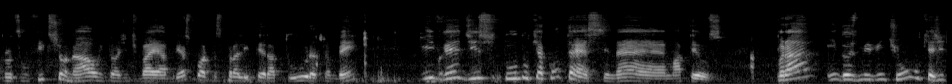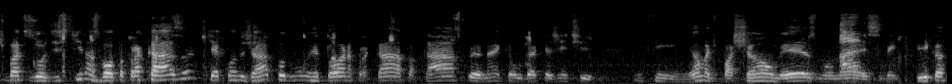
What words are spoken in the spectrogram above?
produção ficcional, então a gente vai abrir as portas para literatura também e ver disso tudo o que acontece, né, Matheus? Para em 2021 o que a gente batizou de esquinas volta para casa, que é quando já todo mundo retorna para cá, para Casper, né, que é o lugar que a gente, enfim, ama de paixão mesmo, né, se identifica,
